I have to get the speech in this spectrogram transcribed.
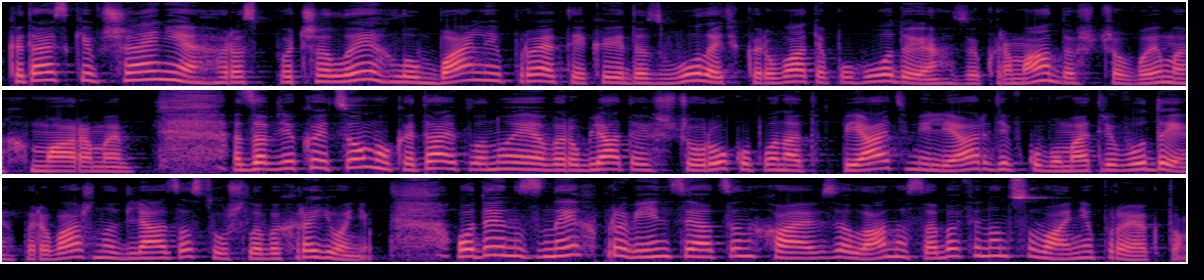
Китайські вчені розпочали глобальний проект, який дозволить керувати погодою, зокрема дощовими хмарами. Завдяки цьому Китай планує виробляти щороку понад 5 мільярдів кубометрів води, переважно для засушливих районів. Один з них провінція Цинхай взяла на себе фінансування проекту.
